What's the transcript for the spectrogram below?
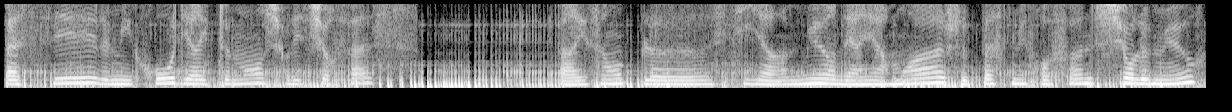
passer le micro directement sur les surfaces. Par exemple, euh, s'il y a un mur derrière moi, je passe le microphone sur le mur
